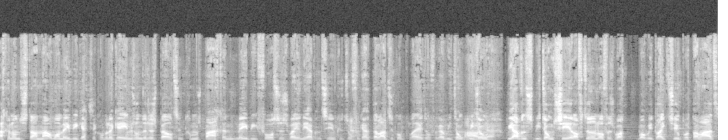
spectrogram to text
I can understand that one. Maybe gets a couple of games under his belt and comes back and maybe forces his way in the Everton team. Because don't yeah. forget, the lad's a good player. Don't forget, we don't, oh, we don't, yeah. we haven't, we don't see it often enough as what, what we'd like to. But the lad,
